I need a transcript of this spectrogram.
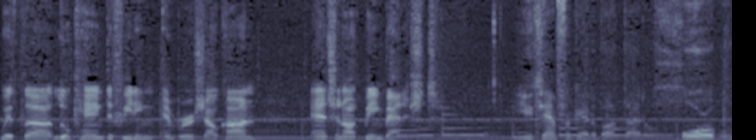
with uh, Liu Kang defeating Emperor Shao Kahn and Shinnok being banished. You can't forget about that horrible,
